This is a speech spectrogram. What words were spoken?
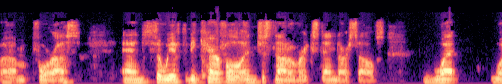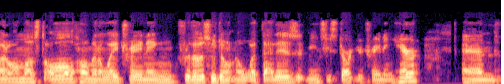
um, for us and so we have to be careful and just not overextend ourselves what what almost all home and away training, for those who don't know what that is, it means you start your training here and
